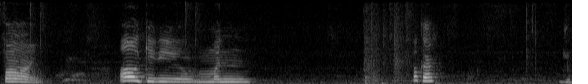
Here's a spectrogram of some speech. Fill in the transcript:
Fine. I'll give you one. Okay. You.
